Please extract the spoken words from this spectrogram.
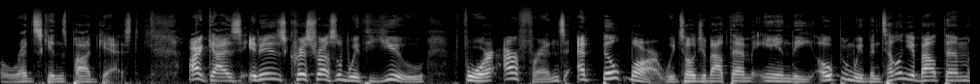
Redskins podcast. All right, guys, it is Chris Russell with you for our friends at Built Bar. We told you about them in the open. We've been telling you about them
